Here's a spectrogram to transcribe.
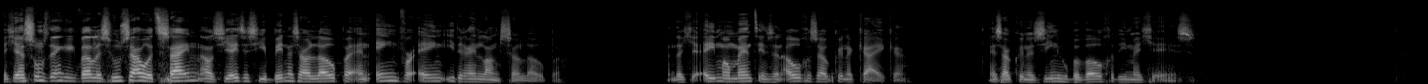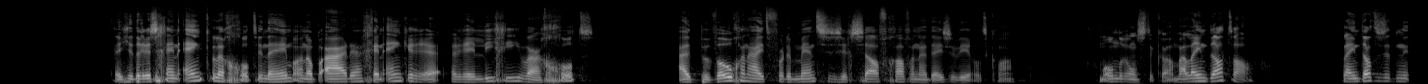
Weet je, en soms denk ik wel eens, hoe zou het zijn als Jezus hier binnen zou lopen en één voor één iedereen langs zou lopen? En dat je één moment in zijn ogen zou kunnen kijken en zou kunnen zien hoe bewogen die met je is. Weet je, er is geen enkele God in de hemel en op aarde, geen enkele religie waar God uit bewogenheid voor de mensen zichzelf gaf en naar deze wereld kwam. Om onder ons te komen. Alleen dat al. Alleen dat is, het,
